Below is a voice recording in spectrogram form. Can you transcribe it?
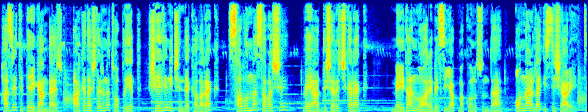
Hazreti Peygamber arkadaşlarını toplayıp şehrin içinde kalarak savunma savaşı veya dışarı çıkarak meydan muharebesi yapma konusunda onlarla istişare etti.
